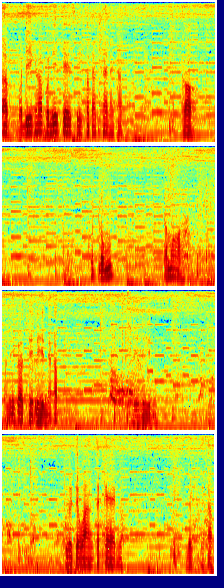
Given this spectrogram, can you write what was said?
ครับสวัสดีครับ วันนี้ JC Construction นะครับ ก็ ขุดหลุมตะหม้อครับ วันนี้ก็เทลีนนะครับ เทลีน เพื่อจะวางตะแกรงเหล็กนะครับ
